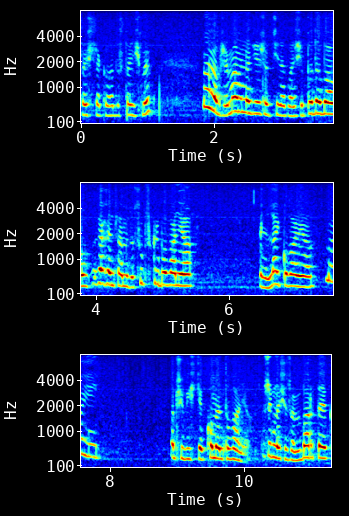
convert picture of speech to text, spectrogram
coś takiego dostaliśmy. No dobrze, mamy nadzieję, że odcinek Wam się podobał. Zachęcamy do subskrybowania, lajkowania, no i oczywiście komentowania. Żegna się z Wami Bartek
